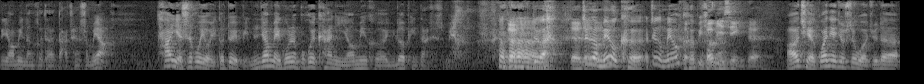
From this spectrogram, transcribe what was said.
姚明能和他打成什么样，他也是会有一个对比。人家美国人不会看你姚明和娱乐平打成什么样，对吧？对，这个没有可这个没有可比可比性，对。而且关键就是我觉得，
